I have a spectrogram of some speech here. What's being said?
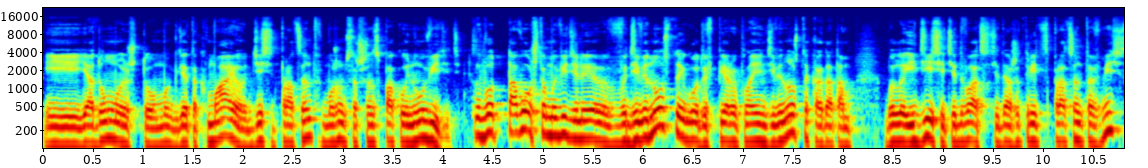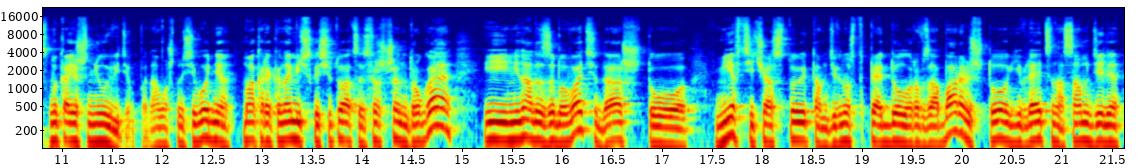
и я думаю, что мы где-то к маю 10% можем совершенно спокойно увидеть. Вот того, что мы видели в 90-е годы, в первой половине 90-х, когда там было и 10, и 20, и даже 30% в месяц, мы, конечно, не увидим, потому что сегодня макроэкономическая ситуация совершенно другая, и не надо забывать, да, что Нефть сейчас стоит там 95 долларов за баррель, что является на самом деле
